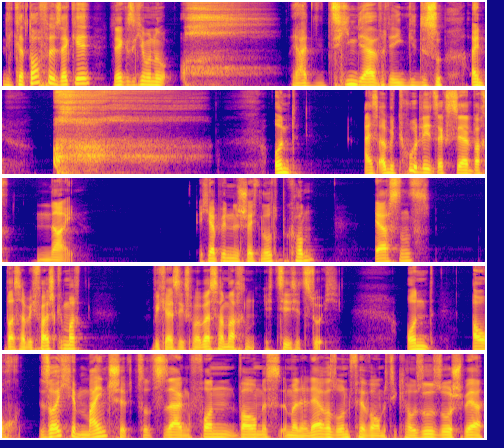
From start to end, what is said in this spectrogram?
Die Kartoffelsäcke, die denken sich immer nur, oh, ja, die ziehen dir einfach, denen gibt es so ein, oh, und als Abiturathlet sagst du einfach nein. Ich habe hier eine schlechte Note bekommen. Erstens, was habe ich falsch gemacht? Wie kann ich es nächstes Mal besser machen? Ich ziehe es jetzt durch. Und auch solche Mindshifts sozusagen von, warum ist immer der Lehrer so unfair, warum ist die Klausur so schwer,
